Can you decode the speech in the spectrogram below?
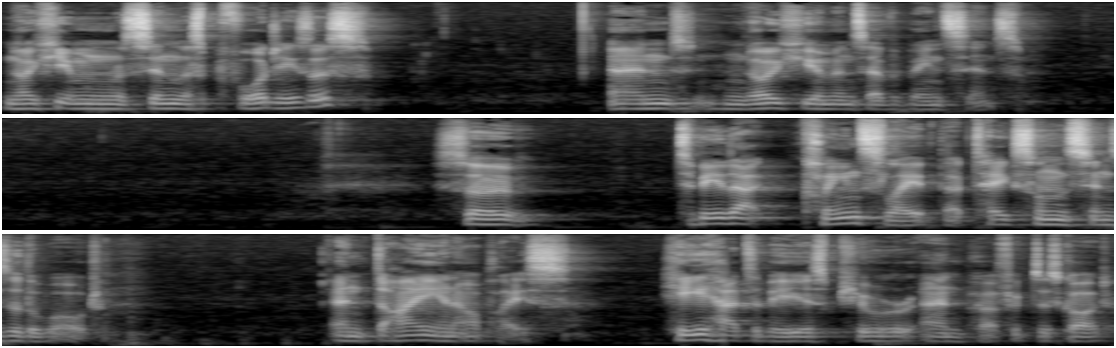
No human was sinless before Jesus, and no human's ever been since. So, to be that clean slate that takes on the sins of the world and die in our place, he had to be as pure and perfect as God.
